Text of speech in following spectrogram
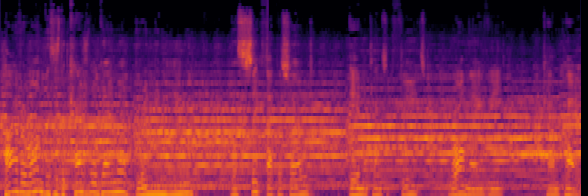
Hi everyone, this is the Casual Gamer bringing you the sixth episode in Atlantic Fleet Royal Navy campaign.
